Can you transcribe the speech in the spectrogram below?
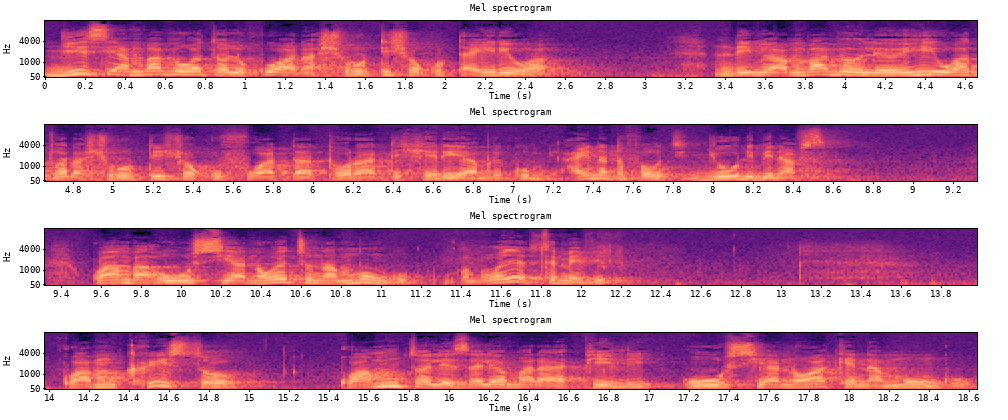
jinsi ambavyo watu walikuwa wanashurutishwa kutairiwa ndivyo ambavyo leo hii watu wanashurutishwa kufuata torati sheria amri kumi. Haina tofauti juhudi binafsi. Kwamba uhusiano wetu na mungu moja tuseme hivi kwa mkristo kwa mtu aliyezaliwa mara ya pili uhusiano wake na mungu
